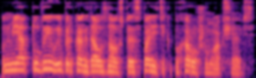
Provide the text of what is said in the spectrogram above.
Он меня оттуда и выпер, когда узнал, что я с политикой по-хорошему общаюсь.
